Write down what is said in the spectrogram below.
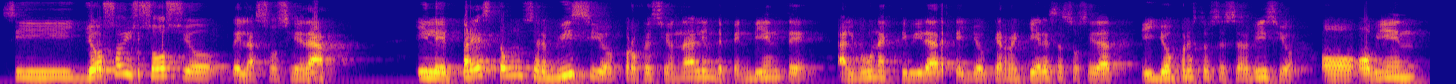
si yo soy socio de la sociedad y le presto un servicio profesional independiente, alguna actividad que yo que requiere esa sociedad y yo presto ese servicio o, o bien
